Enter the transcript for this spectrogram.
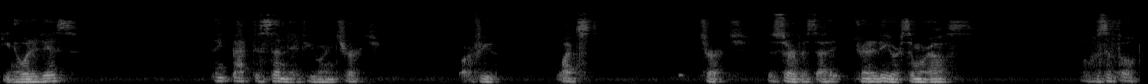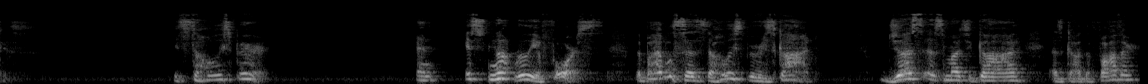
Do you know what it is? Think back to Sunday if you were in church or if you watched church, the service at Trinity or somewhere else? What was the focus? It's the Holy Spirit. And it's not really a force. The Bible says the Holy Spirit is God, just as much God as God the Father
